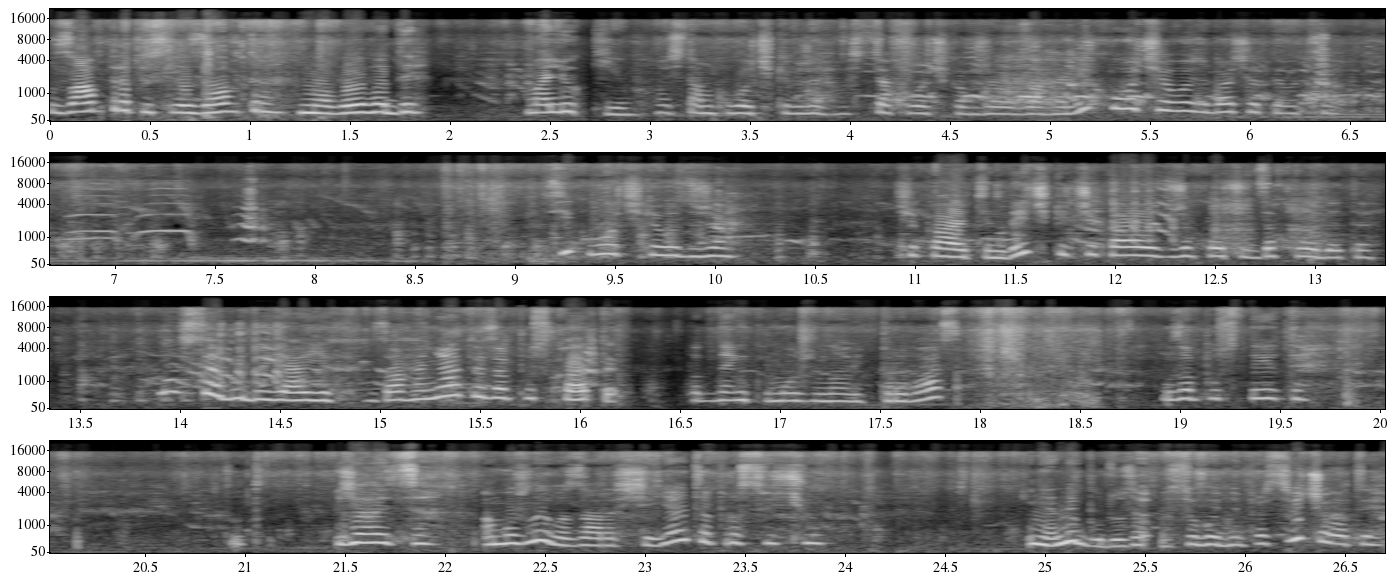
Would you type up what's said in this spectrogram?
завтра, післязавтра на виводи малюків. Ось там квочки вже, ось ця квочка вже взагалі хоче, ось бачите, оце. Ці квочки ось вже чекають, індички чекають, вже хочуть заходити. Ну все, буду я їх заганяти, запускати. Одненьку можу навіть при вас запустити. Тут яйця. А можливо, зараз ще яйця просвічу. Ні, не буду сьогодні просвічувати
